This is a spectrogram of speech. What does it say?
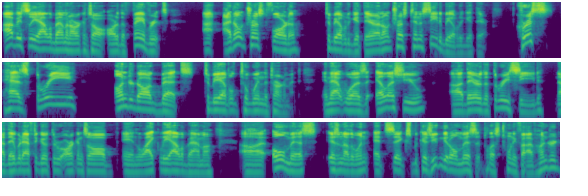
Obviously, Alabama and Arkansas are the favorites. I, I don't trust Florida to be able to get there. I don't trust Tennessee to be able to get there. Chris has three underdog bets to be able to win the tournament, and that was LSU. Uh, they are the three seed. Now they would have to go through Arkansas and likely Alabama. Uh, Ole Miss is another one at six because you can get Ole Miss at plus twenty five hundred,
